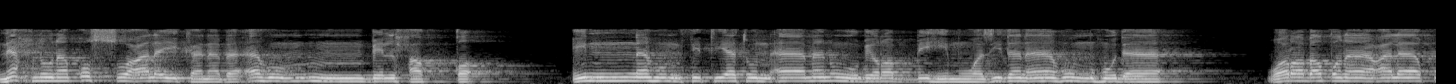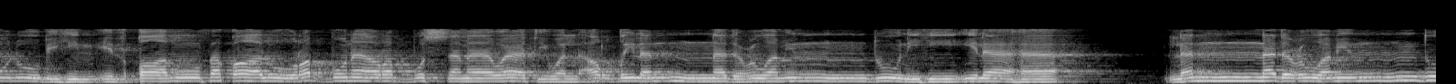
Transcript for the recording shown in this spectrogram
نحن نقص عليك نبأهم بالحق. إنهم فتية آمنوا بربهم وزدناهم هدى. وربطنا على قلوبهم إذ قاموا فقالوا ربنا رب السماوات والأرض لن ندعو من دونه إلها. لن ندعو من دونه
